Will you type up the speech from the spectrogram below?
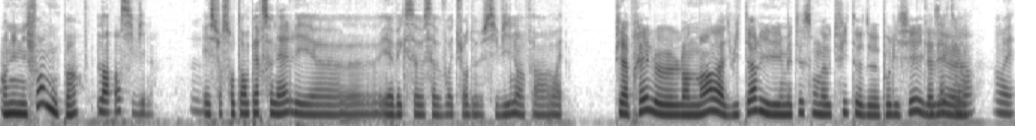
en uniforme ou pas? Non, en civil. Mm. Et sur son temps personnel et, euh, et avec sa, sa voiture de civil. Enfin, ouais. puis après le lendemain à 8h il mettait son outfit de policier il allait euh, Exactement. Ouais.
